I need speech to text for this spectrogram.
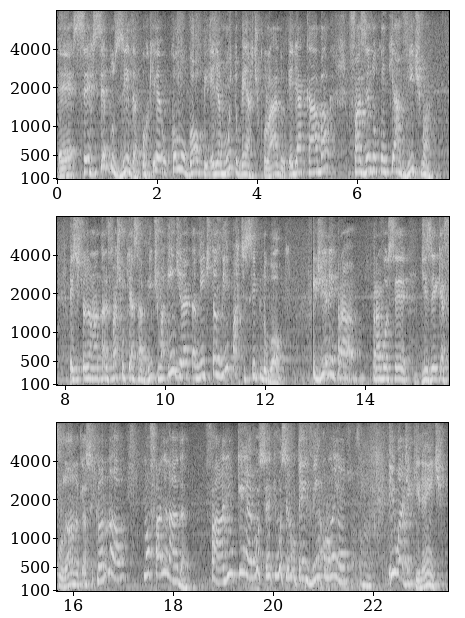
é, ser seduzida, porque como o golpe ele é muito bem articulado, ele acaba fazendo com que a vítima esse estelionatário faz com que essa vítima indiretamente também participe do golpe. Pedirem para você dizer que é fulano, que é ciclano, não, não fale nada. Fale quem é você, que você não tem vínculo nenhum. Sim. E o adquirente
